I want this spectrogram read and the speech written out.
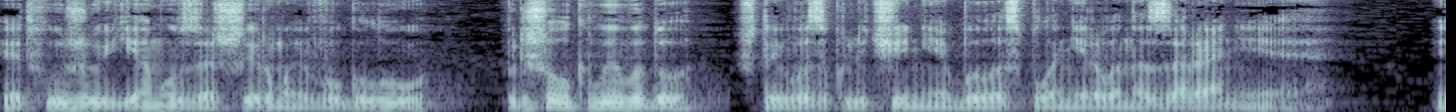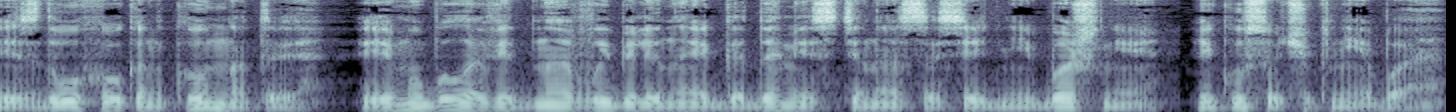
и отхожую яму за ширмой в углу, пришел к выводу, что его заключение было спланировано заранее. Из двух окон комнаты ему была видна выбеленная годами стена соседней башни и кусочек неба.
